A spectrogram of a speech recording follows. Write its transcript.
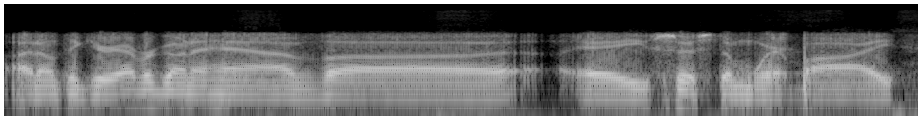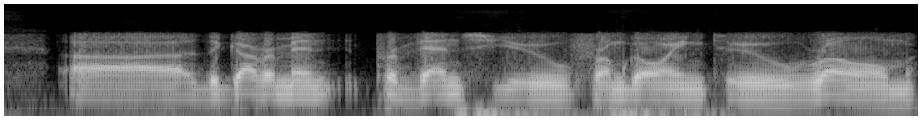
I don't think you're ever going to have uh, a system whereby uh, the government prevents you from going to Rome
